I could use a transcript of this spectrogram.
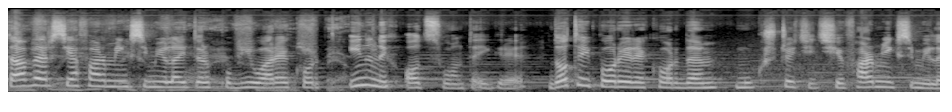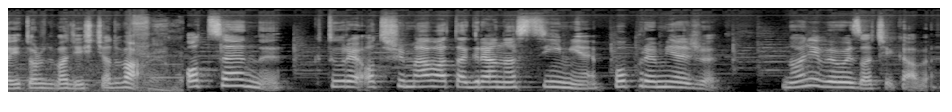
ta wersja Farming Simulator pobiła rekord innych odsłon tej gry. Do tej pory rekordem mógł szczycić się Farming Simulator 22. Oceny, które otrzymała ta gra na Steamie po premierze, no nie były za ciekawe.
